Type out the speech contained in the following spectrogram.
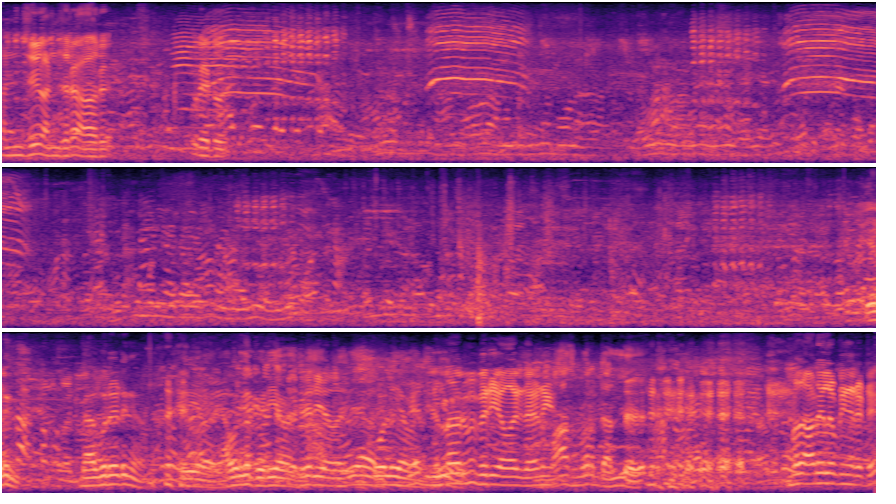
அஞ்சு அஞ்சரை ஆறு. ரேட்டு எடுங்க. அவர் எடுங்க. அவர் தான் பெரிய பெரிய எல்லாருமே பெரிய வியாபாரி தான் மாசம் பூரா டல்லு நம்மளது ஆடுகள் எப்படிங்க ரேட்டு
